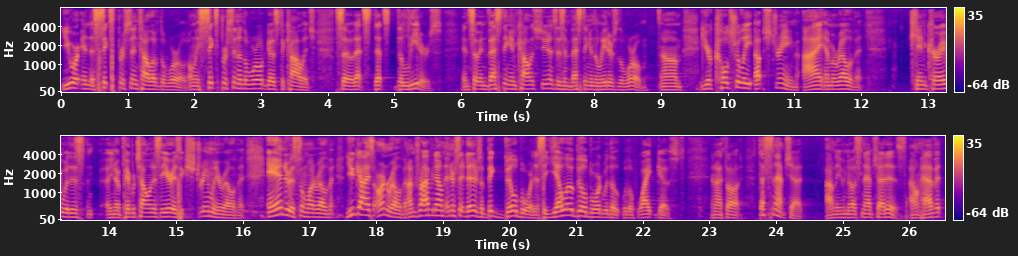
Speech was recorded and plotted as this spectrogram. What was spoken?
You are in the 6th percentile of the world. Only 6% of the world goes to college. So that's, that's the leaders. And so investing in college students is investing in the leaders of the world. Um, you're culturally upstream. I am irrelevant Ken Curry with his you know paper towel in his ear is extremely irrelevant. Andrew is somewhat irrelevant. You guys aren't relevant. I'm driving down the interstate today. There's a big billboard. It's a yellow billboard with a with a white ghost. And I thought that's Snapchat. I don't even know what Snapchat is. I don't have it.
